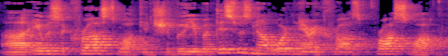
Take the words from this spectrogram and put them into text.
uh, it was a crosswalk in Shibuya, but this was no ordinary cross, crosswalk.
